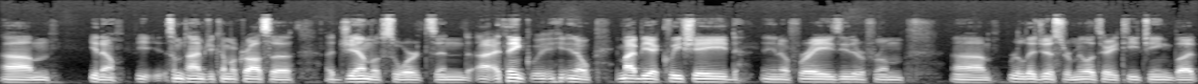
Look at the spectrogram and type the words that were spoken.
Um, you know, sometimes you come across a, a gem of sorts, and I think, you know, it might be a cliched, you know, phrase either from um, religious or military teaching, but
